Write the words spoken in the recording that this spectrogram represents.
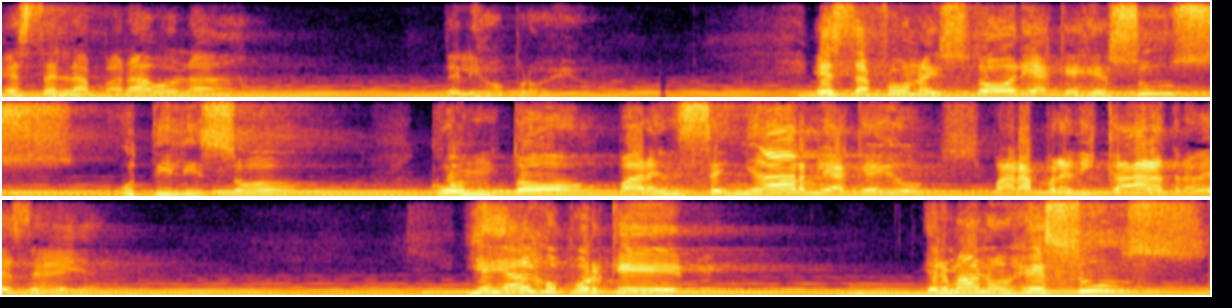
Esta es la parábola del hijo pródigo. Esta fue una historia que Jesús utilizó, contó para enseñarle a aquellos, para predicar a través de ella. Y hay algo porque, hermano, Jesús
